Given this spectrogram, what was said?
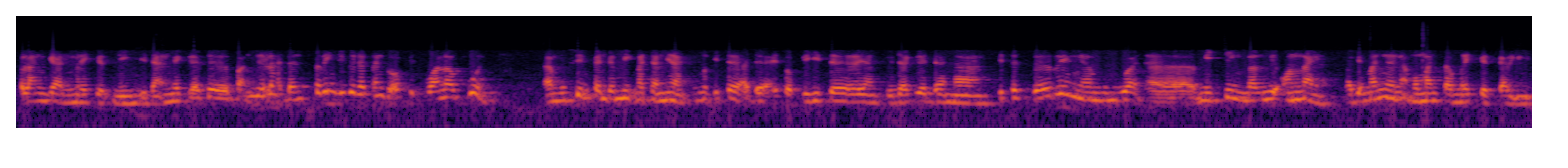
pelanggan mereka sendiri. Dan mereka ada banggalah dan sering juga datang ke ofis walaupun uh, musim pandemik macam ni lah. Semua kita ada SOP kita yang terjaga dan uh, kita sering uh, membuat uh, meeting melalui online. Bagaimana nak memantau mereka sekarang ini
